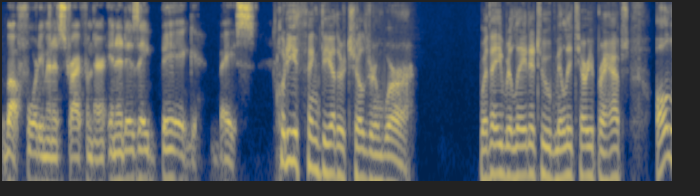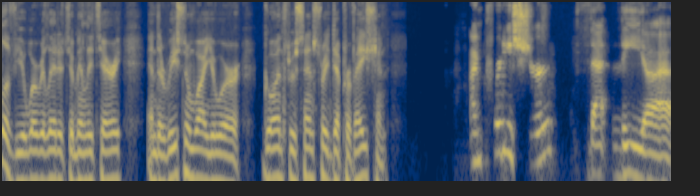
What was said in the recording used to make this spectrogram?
about 40 minutes drive from there, and it is a big base. Who do you think the other children were? Were they related to military? Perhaps all of you were related to military, and the reason why you were going through sensory deprivation. I'm pretty sure that the uh,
